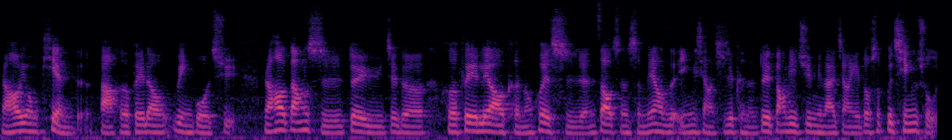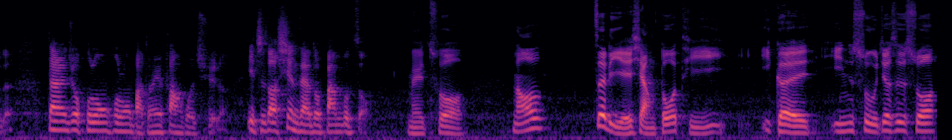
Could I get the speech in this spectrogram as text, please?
然后用骗的把核废料运过去，然后当时对于这个核废料可能会使人造成什么样子的影响，其实可能对当地居民来讲也都是不清楚的，当然就呼隆呼隆把东西放过去了，一直到现在都搬不走。没错，然后这里也想多提一个因素，就是说，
